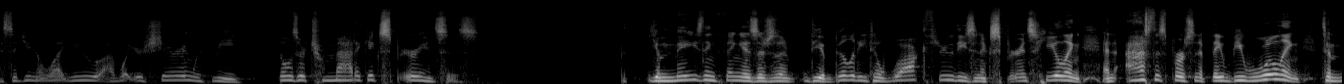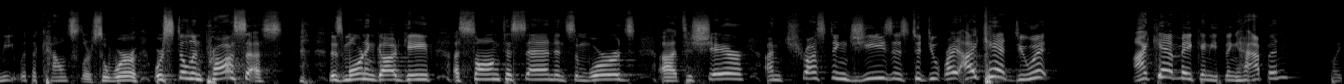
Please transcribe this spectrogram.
I said, you know what, you uh, what you're sharing with me, those are traumatic experiences. But the amazing thing is there's a, the ability to walk through these and experience healing and ask this person if they would be willing to meet with a counselor. So we're, we're still in process. This morning, God gave a song to send and some words uh, to share. I'm trusting Jesus to do right. I can't do it. I can't make anything happen, but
